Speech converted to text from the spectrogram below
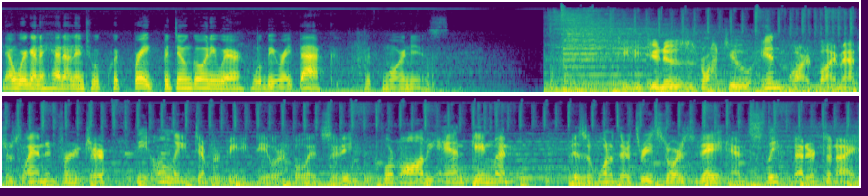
Now we're going to head on into a quick break, but don't go anywhere. We'll be right back with more news. TV2 News is brought to you in part by Mattress Land and Furniture, the only Tempur-Pedic dealer in Bullhead City, Fort Mojave, and Kingman. Visit one of their three stores today and sleep better tonight.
